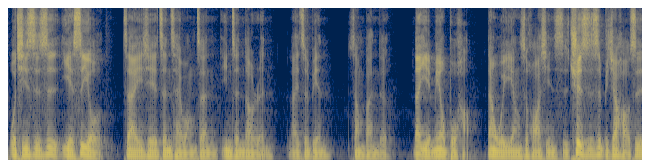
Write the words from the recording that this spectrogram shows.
我其实是也是有在一些征才网站应征到人来这边上班的，那也没有不好，但我一样是花心思，确实是比较好，是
